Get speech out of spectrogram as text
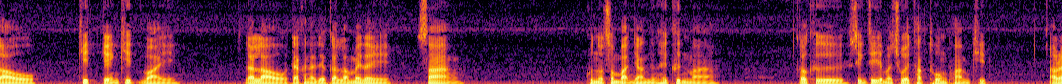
เราคิดเก่งคิดไว แล้วเราแต่ขณะเดียวกันเราไม่ได้สร้างคุณสมบัติอย่างหนึ่งให้ขึ้นมา ก็คือสิ่งที่จะมาช่วยทักท้วงความคิด อะไร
